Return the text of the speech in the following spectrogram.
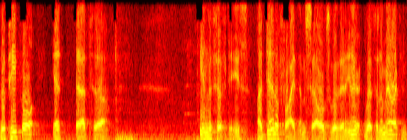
the people at, at uh, in the 50s identified themselves with an, inter, with an American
